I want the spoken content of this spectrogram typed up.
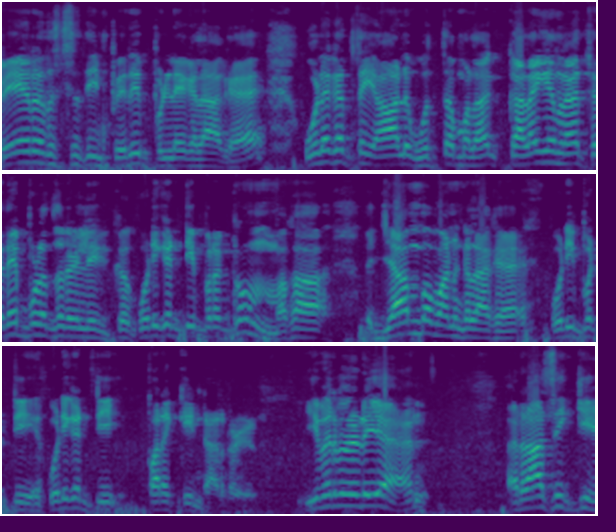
பேரதிர்ஷ்டத்தின் பெரு பிள்ளைகளாக உலகத்தை ஆளு உத்தமல கலைஞர்களாக திரைப்படத்துறையில் இருக்க கொடிகட்டி பிறக்கும் மகா ஜாம்பவான்களாக கொடிப்பட்டி கொடிகட்டி பறக்கின்றார்கள். இவர்களுடைய ராசிக்கு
